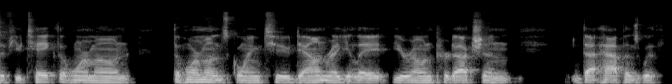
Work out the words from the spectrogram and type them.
if you take the hormone, the hormone's going to downregulate your own production. That happens with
